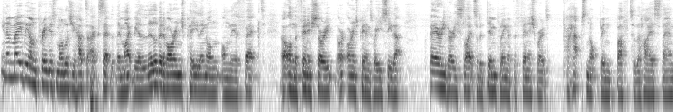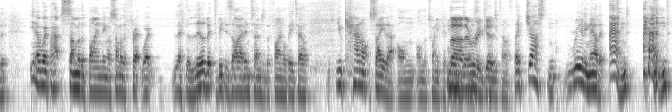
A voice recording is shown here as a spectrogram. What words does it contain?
you know, maybe on previous models you had to accept that there might be a little bit of orange peeling on, on the effect, uh, on the finish, sorry, or, orange peelings where you see that very, very slight sort of dimpling of the finish where it's perhaps not been buffed to the highest standard. You know, where perhaps some of the binding or some of the fretwork left a little bit to be desired in terms of the final detail. You cannot say that on, on the 2015. No, they're really good. Guitars. They've just really nailed it. And, and,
